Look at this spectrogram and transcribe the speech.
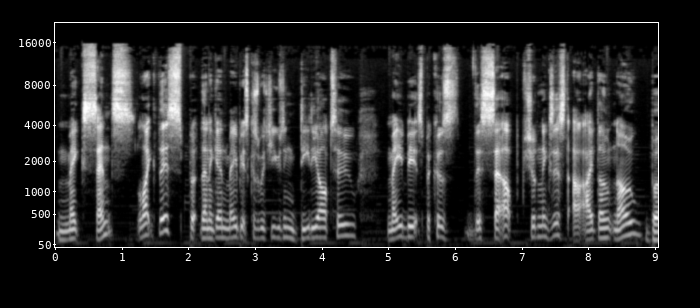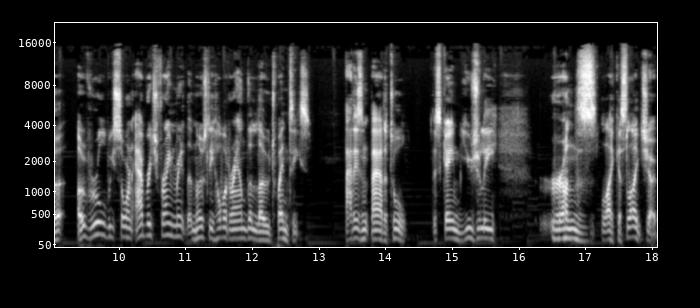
makes sense like this, but then again, maybe it's because we're using DDR2. Maybe it's because this setup shouldn't exist. I, I don't know, but overall, we saw an average frame rate that mostly hovered around the low 20s. That isn't bad at all. This game usually runs like a slideshow.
